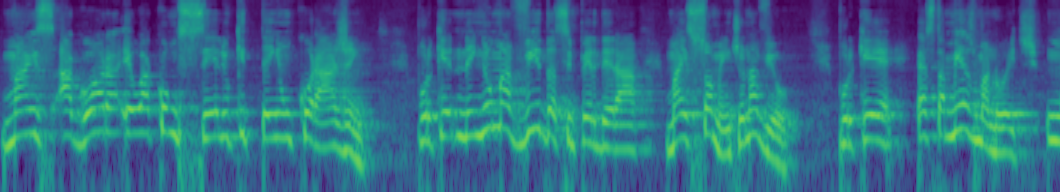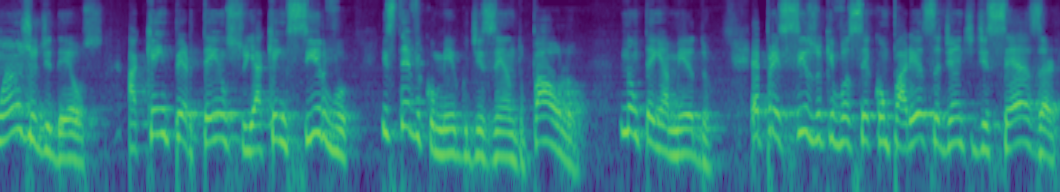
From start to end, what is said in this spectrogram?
Mas agora eu aconselho que tenham coragem, porque nenhuma vida se perderá, mas somente o navio. Porque esta mesma noite, um anjo de Deus, a quem pertenço e a quem sirvo, esteve comigo, dizendo: Paulo, não tenha medo. É preciso que você compareça diante de César,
